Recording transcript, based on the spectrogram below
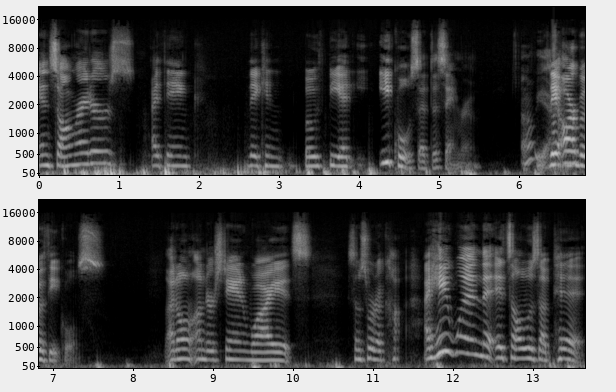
and songwriters. I think they can both be at equals at the same room. Oh yeah. They are both equals. I don't understand why it's some sort of. Co- I hate when that it's always a pit.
